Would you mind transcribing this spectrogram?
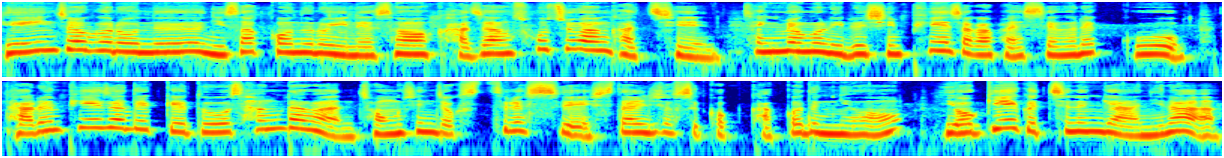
개인적으로는 이 사건으로 인해서 가장 소중한 가치인 생명을 잃으신 피해자가 발생을 했고 다른 피해자들께도 상당한 정신적 스트레스에 시달리셨을 것 같거든요. 여기에 그치는 게 아니라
